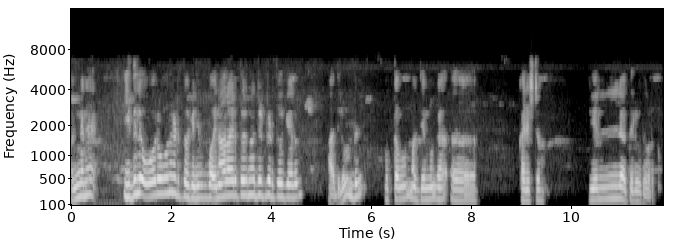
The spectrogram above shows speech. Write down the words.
അങ്ങനെ ഇതിൽ ഓരോന്നിനും എടുത്തു നോക്കിയാൽ ഇനി പതിനാറായിരത്തി ഒരുന്നൂറ്റി എടുത്തു നോക്കിയാലും അതിലും ഉണ്ട് ഉത്തമം മധ്യമം കനിഷ്ഠം എല്ലാത്തിലും ഇത് കിടക്കും.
